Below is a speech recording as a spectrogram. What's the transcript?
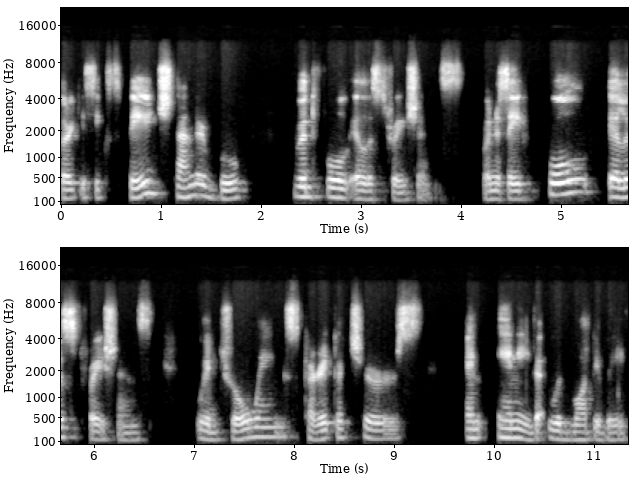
36 page standard book with full illustrations. When you say full illustrations with drawings, caricatures, and any that would motivate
